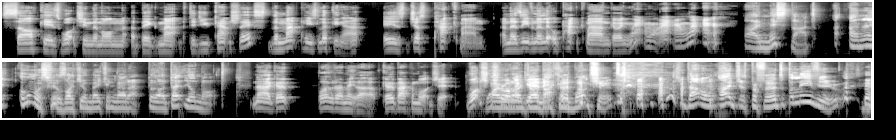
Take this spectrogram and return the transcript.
Sark is watching them on a big map. Did you catch this? The map he's looking at is just Pac Man, and there's even a little Pac Man going. "Wah, wah, wah." I missed that. And it almost feels like you're making that up, but I bet you're not. Nah, go. Why would I make that up? Go back and watch it. Watch Why Tron would I again. go back and watch it? That'll I just prefer to believe you.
